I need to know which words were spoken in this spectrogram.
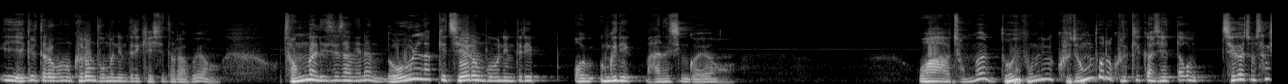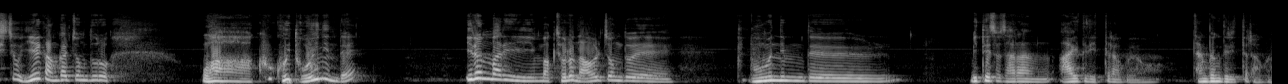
이 얘기를 들어보면 그런 부모님들이 계시더라고요. 정말 이 세상에는 놀랍게 지혜로운 부모님들이 어, 은근히 많으신 거예요. 와 정말 너희 부모님이 그 정도로 그렇게까지 했다고 제가 좀 상식적으로 이해가 안 갈 정도로 와 그거 거의 도인인데? 이런 말이 막 저로 나올 정도의 부- 부모님들 밑에서 자란 아이들이 있더라고요. 장병들이 있더라고요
